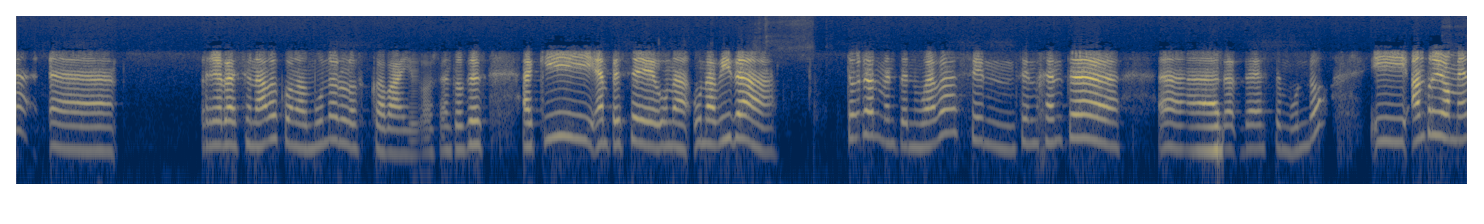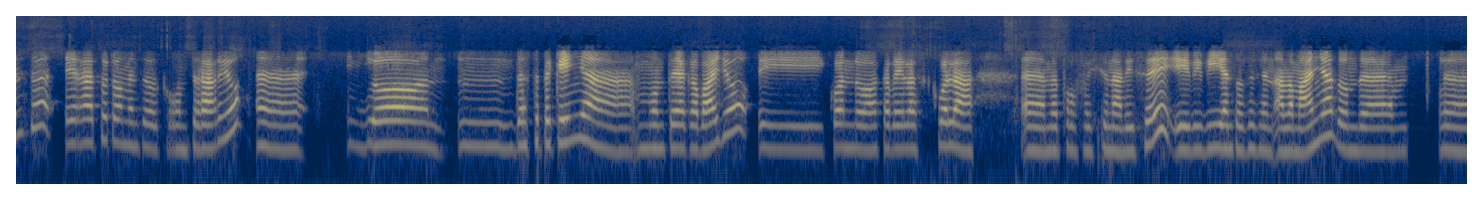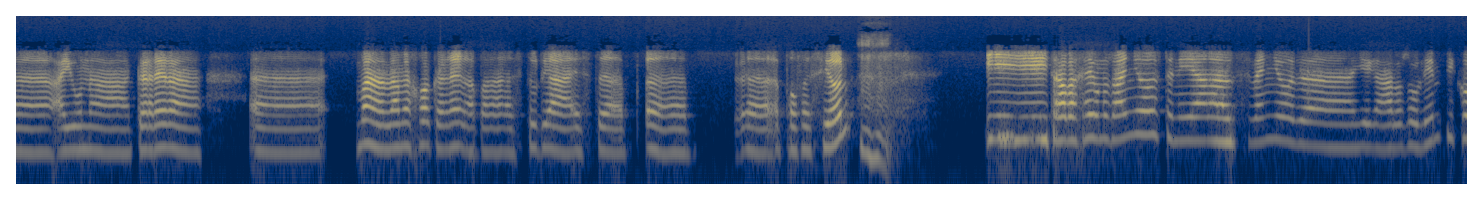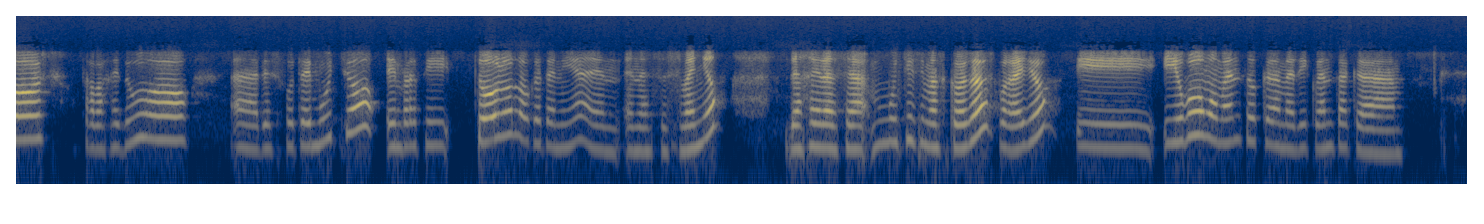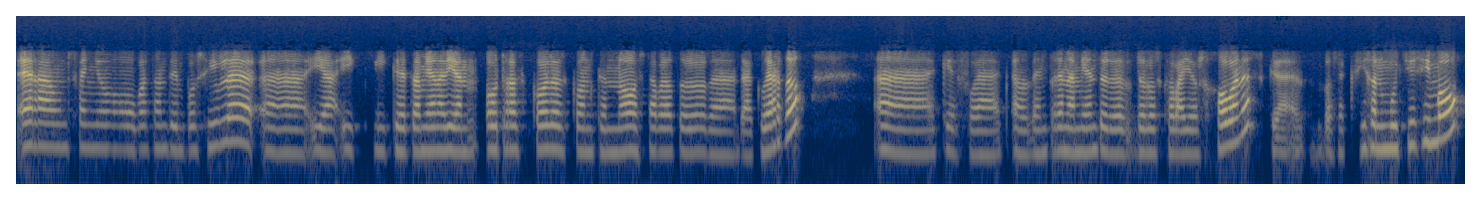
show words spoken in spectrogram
relacionado con el mundo de los caballos. Entonces, aquí empecé una, una vida totalmente nueva, sin, sin gente eh, de, este mundo. Y anteriormente era totalmente lo contrario. Eh, yo mm, desde pequeña monté a caballo y cuando acabé la escuela eh, me profesionalicé y viví entonces en Alemania donde hay una carrera, bueno, la mejor carrera para estudiar esta profesión. Y trabajé unos años, tenía el sueño de llegar a los Olímpicos, trabajé duro, uh, disfruté mucho, invertí todo lo que tenía en, ese sueño, dejé de hacer muchísimas cosas por ello y, hubo un momento que me di cuenta que era un sueño bastante imposible uh, y, que también habían otras cosas con que no estaba todo de acuerdo. Uh, que fue el entrenamiento de, de, los caballos jóvenes, que los exigen muchísimo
